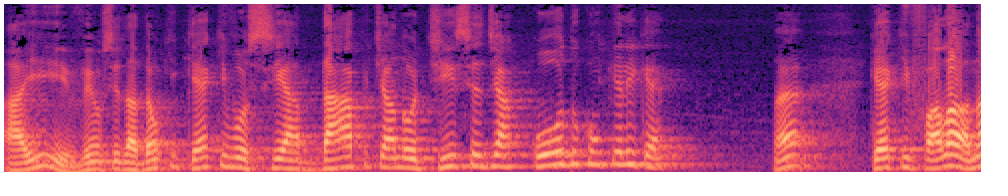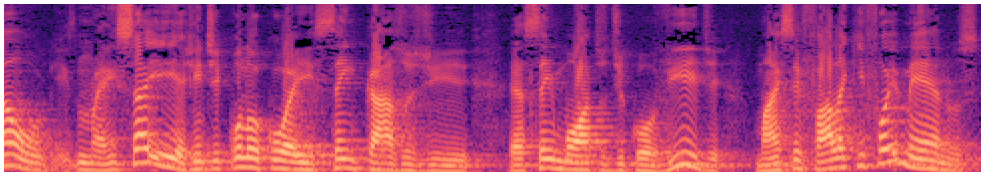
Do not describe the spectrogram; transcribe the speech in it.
Aí vem um cidadão que quer que você adapte a notícia de acordo com o que ele quer, né? Quer que fala, ah, não, não é isso aí, a gente colocou aí 100 casos de, é, 100 mortos de Covid, mas se fala que foi menos.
